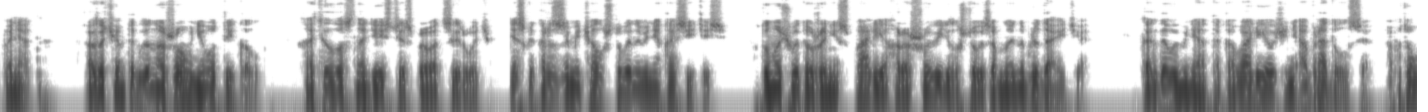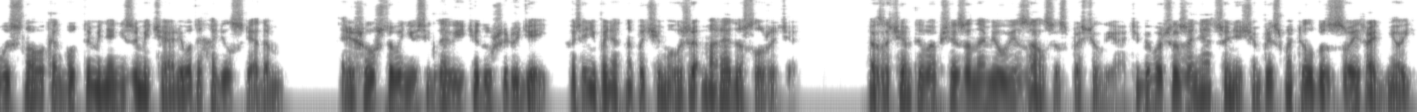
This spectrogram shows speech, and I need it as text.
Понятно. А зачем тогда ножом в него тыкал? Хотел вас на действие спровоцировать. Несколько раз замечал, что вы на меня коситесь. В ту ночь вы тоже не спали, я хорошо видел, что вы за мной наблюдаете. Когда вы меня атаковали, я очень обрадовался, а потом вы снова как будто меня не замечали, вот и ходил следом. Решил, что вы не всегда видите души людей, хотя непонятно почему, вы же Моредо служите. А зачем ты вообще за нами увязался, спросил я. Тебе больше заняться нечем, присматривал бы за своей родней.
